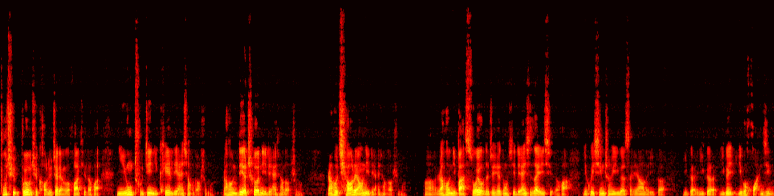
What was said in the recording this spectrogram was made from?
不去不用去考虑这两个话题的话，你用土地你可以联想到什么？然后列车你联想到什么？然后桥梁你联想到什么？啊，然后你把所有的这些东西联系在一起的话，你会形成一个怎样的一个一个一个一个一个环境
